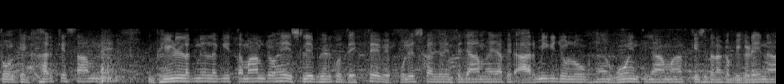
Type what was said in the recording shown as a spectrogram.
तो उनके घर के सामने भीड़ लगने लगी तमाम जो है, इसलिए भीड़ को देखते हुए पुलिस का जो इंतज़ाम है या फिर आर्मी के जो लोग हैं, वो इंतज़ाम किसी तरह का बिगड़े ना,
